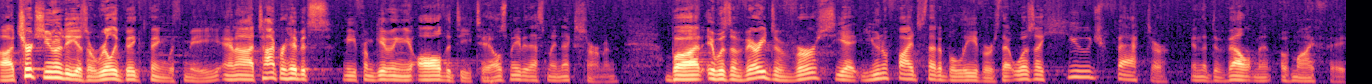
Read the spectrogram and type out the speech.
Uh, church unity is a really big thing with me, and uh, time prohibits me from giving you all the details. Maybe that's my next sermon. But it was a very diverse yet unified set of believers that was a huge factor in the development of my faith.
